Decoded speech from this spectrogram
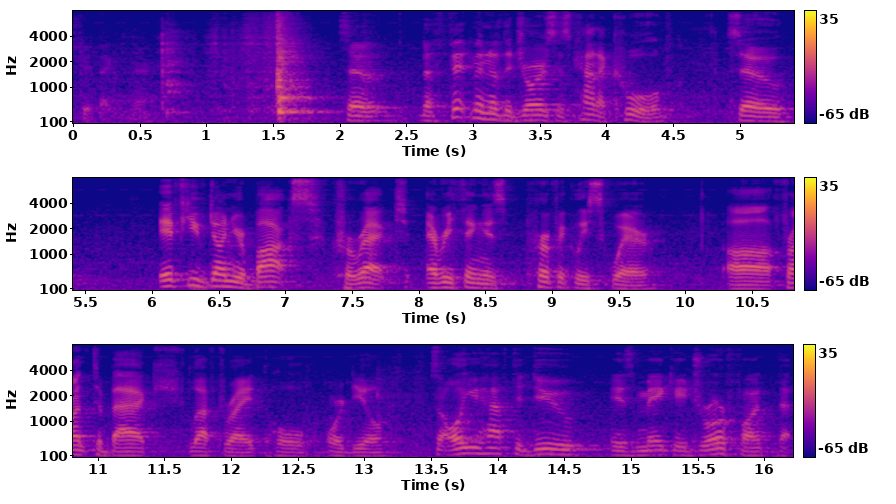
straight back in there. So the fitment of the drawers is kind of cool. So if you've done your box correct, everything is perfectly square, uh, front to back, left, right, the whole ordeal. So all you have to do is make a drawer front that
